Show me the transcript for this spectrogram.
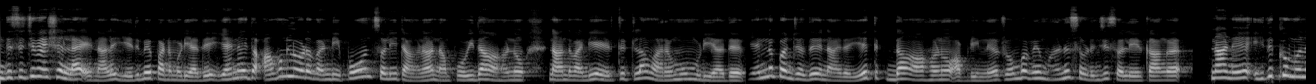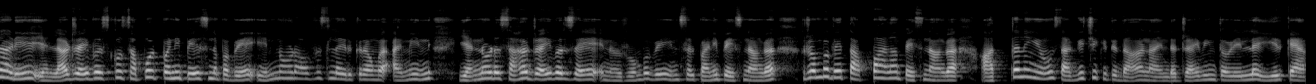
இந்த சுச்சுவேஷனில் என்னால் எதுவுமே பண்ண முடியாது. ஏன்னா இது அவங்களோட வண்டி. போன்னு சொல்லிட்டாங்கன்னா நான் போய் தான் ஆகணும். நான் அந்த வண்டியை எடுத்துட்டுலாம் வரவும் முடியாது. என்ன பண்ணுறது நான் இதை ஏற்றுக்கு தான் ஆகணும் அப்படின்னு ரொம்பவே மனசொடைஞ்சு சொல்லியிருக்காங்க. நான் இதுக்கு முன்னாடி எல்லா டிரைவர்ஸ்க்கும் சப்போர்ட் பண்ணி பேசினப்பவே என்னோட ஆஃபீஸில் இருக்கிறவங்க ஐ மீன் என்னோட சக டிரைவர்ஸே என்னை ரொம்பவே இன்சல்ட் பண்ணி பேசினாங்க. ரொம்பவே தப்பாலாம் பேசினாங்க. அத்தனையும் சகிச்சுக்கிட்டு தான் நான் இந்த டிரைவிங் தொழிலில் இருக்கேன்.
